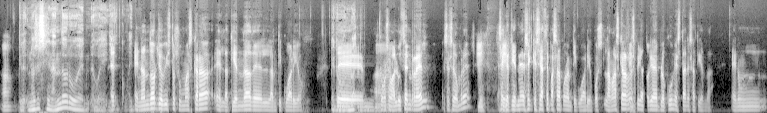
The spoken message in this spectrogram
Ah. No sé si en Andor o en, en, Andor yo he visto su máscara en la tienda del anticuario. de, ¿Cómo se llama? Lucenrel, ¿es ese hombre? Sí, es, el que tiene, es que se hace pasar por anticuario. Pues la máscara respiratoria de Plo Koon está en esa tienda. En un.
